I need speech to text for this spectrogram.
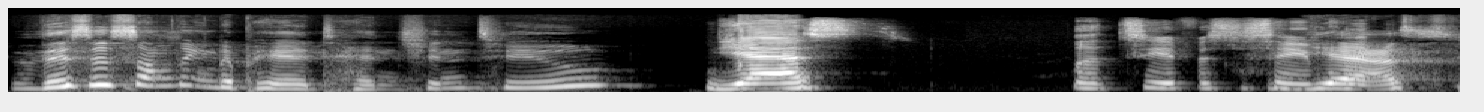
This is something to pay attention to. Yes. Let's see if it's the same. yes.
